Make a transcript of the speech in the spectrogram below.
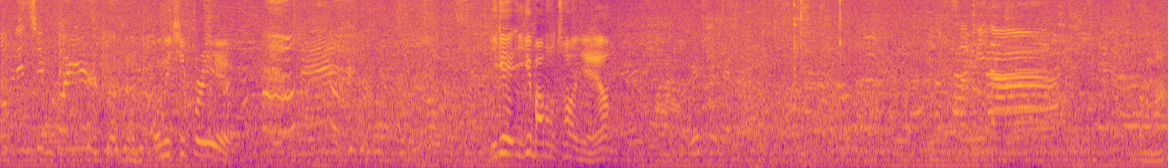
Only cheap for you. Only cheap for you. 이게 이게 15,000원이에요? 감사합니다. 잠깐만.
